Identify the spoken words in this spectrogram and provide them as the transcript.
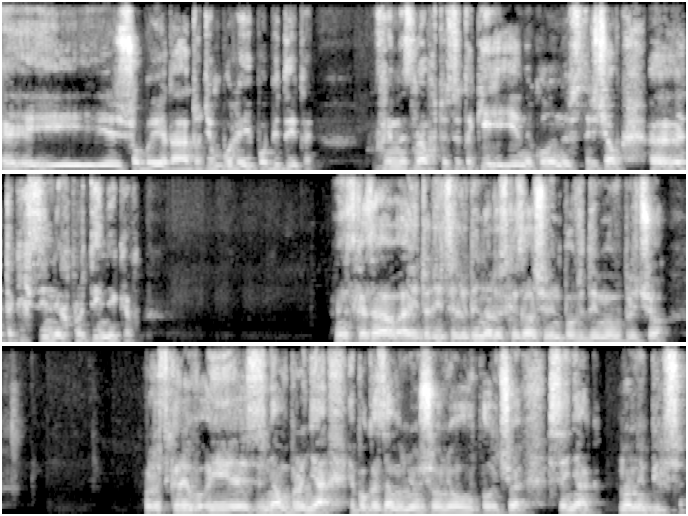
е, щоб, е, а то тим більше і побідити. Він не знав, хто це такий, і ніколи не зустрічав е, таких сильних противників. Він сказав, а і тоді ця людина розказала, що він повредив йому плечо. Розкрив і зняв броня і показав у нього, що у нього в плечо синяк, ну не більше.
